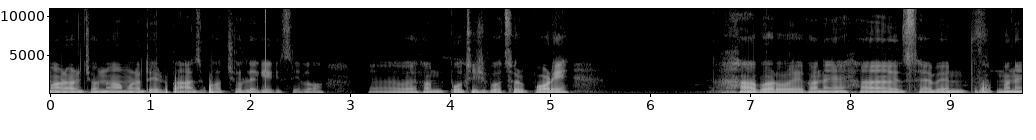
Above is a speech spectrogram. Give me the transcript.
মারার জন্য আমাদের পাঁচ বছর লেগে গেছিল। এখন পঁচিশ বছর পরে আবারও এখানে সেভেন মানে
